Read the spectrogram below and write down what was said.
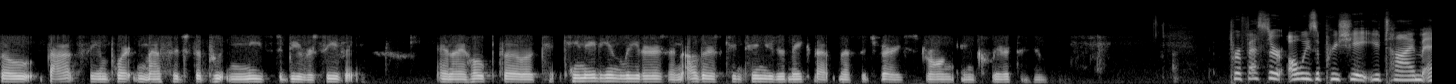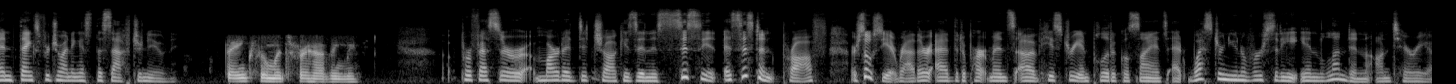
So that's the important message that Putin needs to be receiving. And I hope the Canadian leaders and others continue to make that message very strong and clear to him. Professor, always appreciate your time and thanks for joining us this afternoon. Thanks so much for having me. Professor Marta Dyczok is an assistant, assistant prof, or associate rather, at the Departments of History and Political Science at Western University in London, Ontario.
